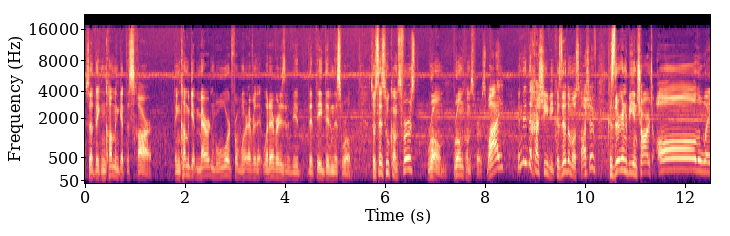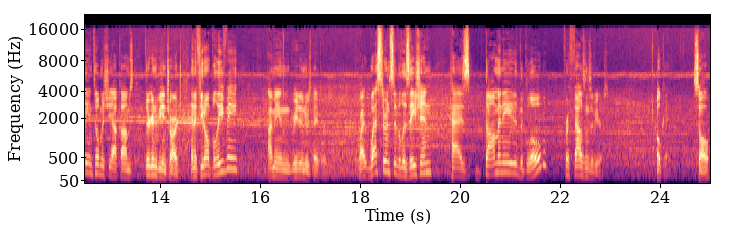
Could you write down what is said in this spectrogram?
so that they can come and get the schar. They can come and get merit and reward for whatever that, whatever it is that they, that they did in this world. So it says who comes first? Rome. Rome comes first. Why? The Chashivi, because they're the most Chashiv, because they're going to be in charge all the way until Mashiach comes. They're going to be in charge. And if you don't believe me, I mean, read a newspaper. Right? Western civilization has dominated the globe for thousands of years. Okay, so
